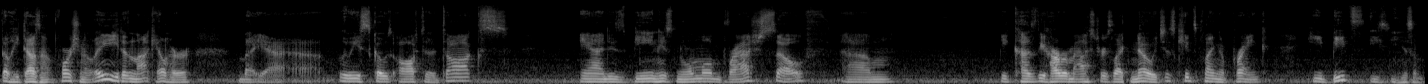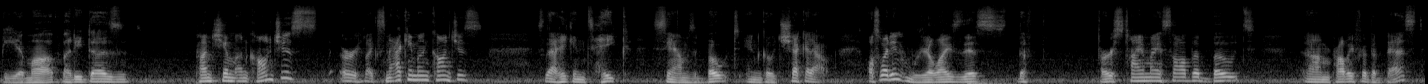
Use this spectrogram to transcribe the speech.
Though he doesn't, fortunately, he does not kill her. But yeah, Luis goes off to the docks and is being his normal brash self. Um, because the harbor master is like, no, it's just kids playing a prank. He beats, he, he doesn't beat him up, but he does punch him unconscious or like smack him unconscious so that he can take Sam's boat and go check it out. Also, I didn't realize this the f- first time I saw the boat, um, probably for the best,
